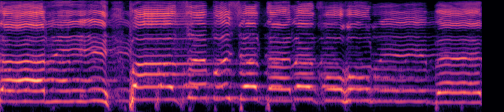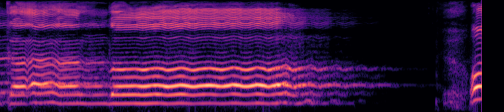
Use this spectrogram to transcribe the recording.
চারি পাশ বসে তারা করিবে কান্দ ও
